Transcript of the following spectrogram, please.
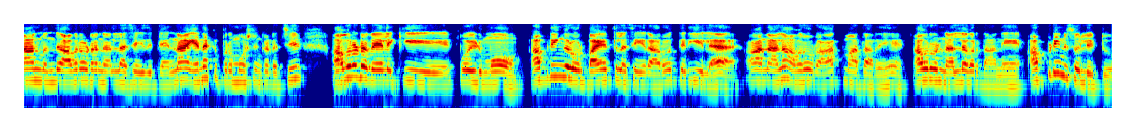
நான் வந்து அவரோட நல்லா செய்துட்டேன்னா எனக்கு ப்ரமோஷன் கிடைச்சு அவரோட வேலைக்கு போயிடுமோ அப்படிங்கிற ஒரு பயத்துல செய்யறாரோ தெரியல. ஆனாலும் அவர் ஒரு ஆத்மா தானே அவர் ஒரு நல்லவர் தானே அப்படின்னு சொல்லிட்டு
